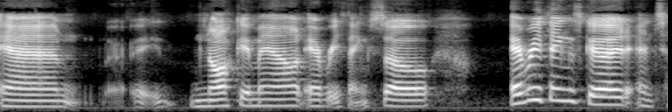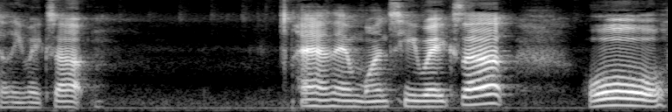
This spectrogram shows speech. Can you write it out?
and uh, knock him out, everything. So everything's good until he wakes up. And then once he wakes up, oh,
